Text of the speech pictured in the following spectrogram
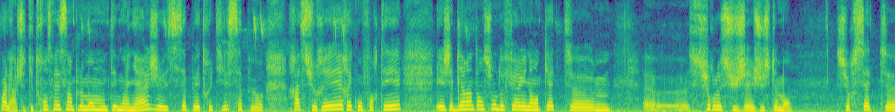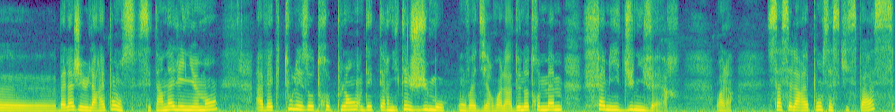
Voilà, je te transmets simplement mon témoignage. Euh, si ça peut être utile, ça peut rassurer, réconforter. Et j'ai bien l'intention de faire une enquête euh, euh, sur le sujet, justement. Sur cette... Ben là, j'ai eu la réponse. C'est un alignement avec tous les autres plans d'éternité jumeaux, on va dire, voilà, de notre même famille d'univers. Voilà. Ça, c'est la réponse à ce qui se passe.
